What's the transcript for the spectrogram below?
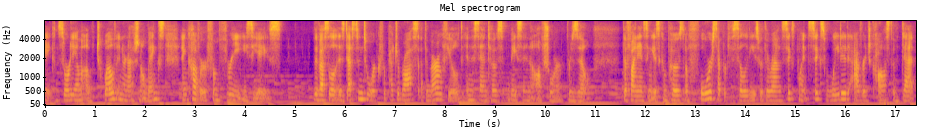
a consortium of 12 international banks and cover from 3 ECAs. The vessel is destined to work for Petrobras at the Mero field in the Santos Basin offshore Brazil. The financing is composed of four separate facilities with around 6.6 weighted average cost of debt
